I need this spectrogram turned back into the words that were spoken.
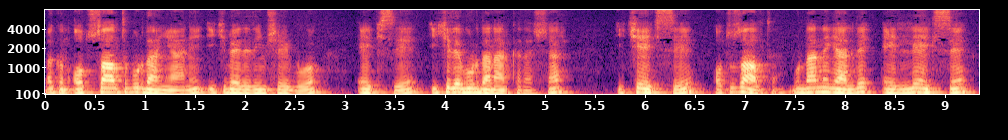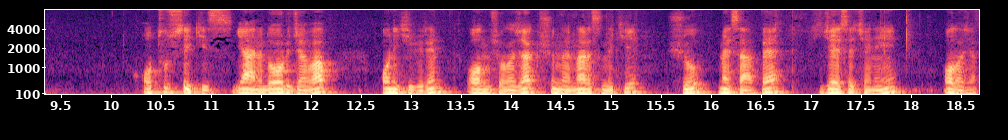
Bakın 36 buradan yani 2B dediğim şey bu. Eksi 2 de buradan arkadaşlar. 2 eksi 36. Buradan ne geldi? 50 eksi 38. Yani doğru cevap 12 birim olmuş olacak. Şunların arasındaki şu mesafe C seçeneği olacak.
